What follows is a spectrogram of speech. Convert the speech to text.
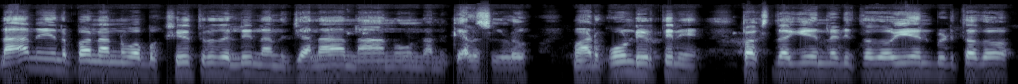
ನಾನು ಏನಪ್ಪ, ನನ್ನ ಒಬ್ಬ ಕ್ಷೇತ್ರದಲ್ಲಿ ನನ್ನ ಜನ, ನಾನು, ನನ್ನ ಕೆಲಸಗಳು ಮಾಡ್ಕೊಂಡಿರ್ತೀನಿ. ಪಕ್ಷದಾಗ ಏನು ನಡೀತದೋ, ಏನು ಬಿಡ್ತದೋ,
